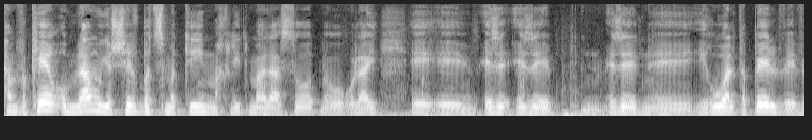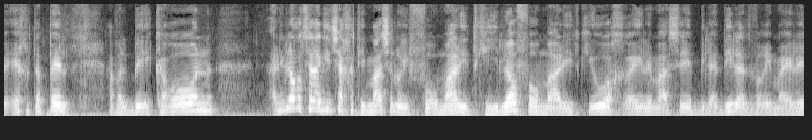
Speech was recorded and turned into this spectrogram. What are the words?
המבקר אומנם הוא יושב בצמתים, מחליט מה לעשות, או אולי איזה, איזה, איזה אירוע לטפל ואיך לטפל, אבל בעיקרון אני לא רוצה להגיד שהחתימה שלו היא פורמלית, כי היא לא פורמלית, כי הוא אחראי למעשה בלעדי לדברים האלה,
